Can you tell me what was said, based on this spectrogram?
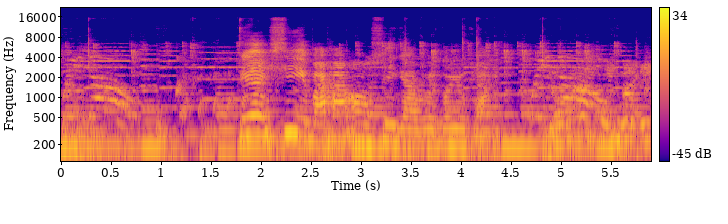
We go! Yeah, I see it, but I don't see it, guys. Where where you from? Your world will be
